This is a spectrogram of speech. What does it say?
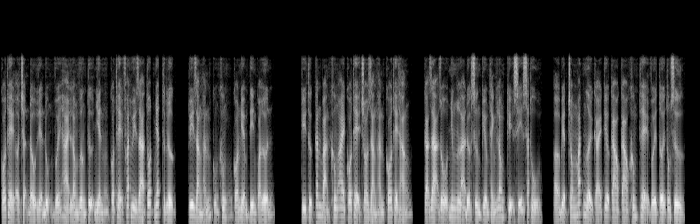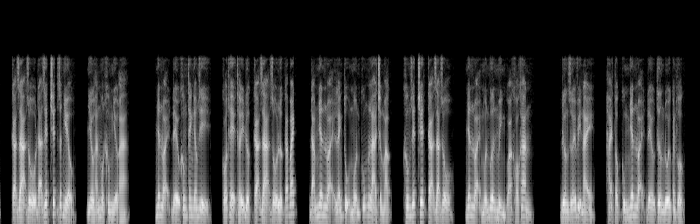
có thể ở trận đầu liền đụng với hải long vương tự nhiên có thể phát huy ra tốt nhất thực lực, tuy rằng hắn cũng không có niềm tin quá lớn kỳ thực căn bản không ai có thể cho rằng hắn có thể thắng, cả dạ dỗ nhưng là được xưng kiếm thánh long kỵ sĩ sát thủ, ở biệt trong mắt người cái kia cao cao không thể với tới tông sư, cả dạ dỗ đã giết chết rất nhiều nhiều hắn một không nhiều a. Nhân loại đều không thanh â gì, có thể thấy được cả dạ dỗ lực các bách, đám nhân loại lãnh tụ môn cũng là trầm mặc, không giết chết cả dạ dỗ, nhân loại muốn vươn mình quá khó khăn. Đường dưới vị này, hải tộc cùng nhân loại đều tương đối quen thuộc,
